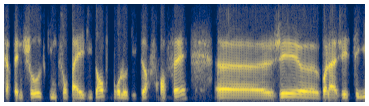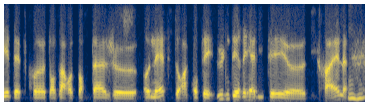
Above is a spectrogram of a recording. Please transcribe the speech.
certaines choses qui ne sont pas évidentes pour l'auditeur français. j'ai voilà, j'ai essayé d'être dans un reportage honnête, de raconter une des réalités d'Israël mhm.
